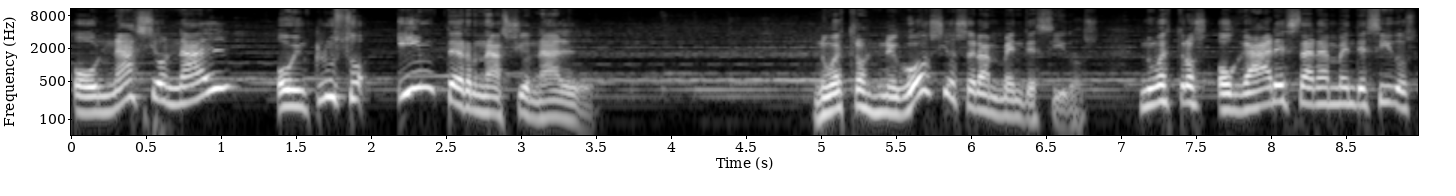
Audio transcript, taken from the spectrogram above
o nacional o incluso internacional. Nuestros negocios serán bendecidos, nuestros hogares serán bendecidos,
